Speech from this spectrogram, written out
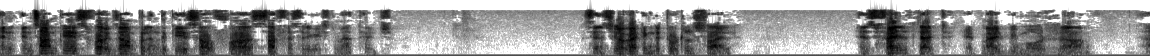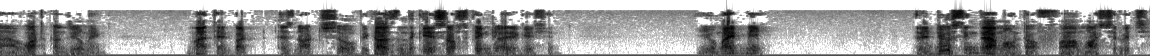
in, in some case for example in the case of uh, surface irrigation methods since you are wetting the total soil is felt that it might be more uh, uh, water consuming method but is not so because in the case of sprinkler irrigation you might be reducing the amount of uh, moisture which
